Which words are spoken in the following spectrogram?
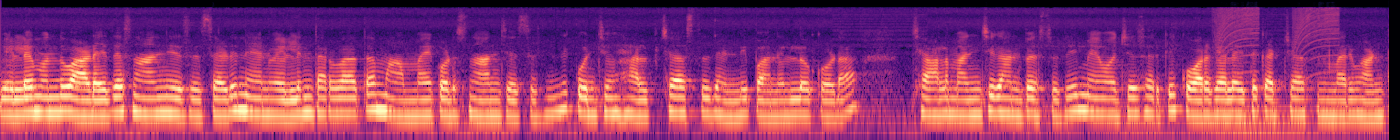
వెళ్ళే ముందు వాడైతే స్నానం చేసేసాడు. నేను వెళ్ళిన తర్వాత మా అమ్మాయి కూడా స్నానం చేసేసింది. కొంచెం హెల్ప్ చేస్తుందండి పనుల్లో కూడా. చాలా మంచిగా అనిపిస్తుంది. మేము వచ్చేసరికి కూరగాయలు అయితే కట్ చేస్తుంది. మరి వంట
